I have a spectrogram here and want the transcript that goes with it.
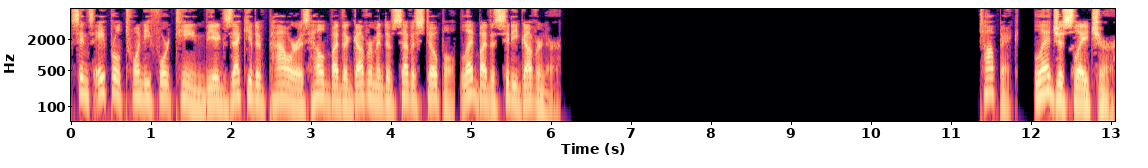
Since April 2014 the executive power is held by the government of Sevastopol, led by the city governor. Legislature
